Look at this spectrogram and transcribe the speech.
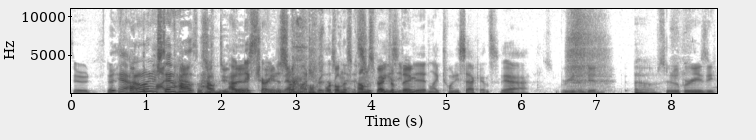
Dude. Yeah, Fuck I don't understand podcast. how how, do how Nick charges thing so much for this. work on this It's cum super spectrum easy. We thing. did it in like 20 seconds. Yeah. Super easy, dude. Super easy.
